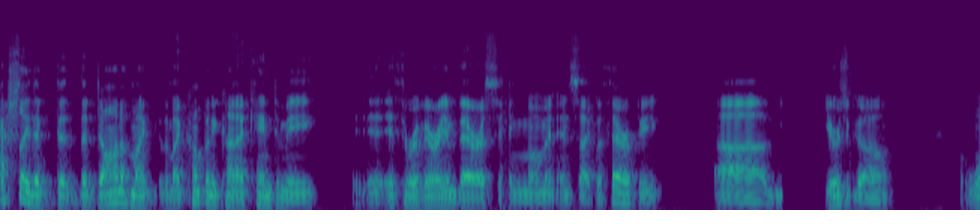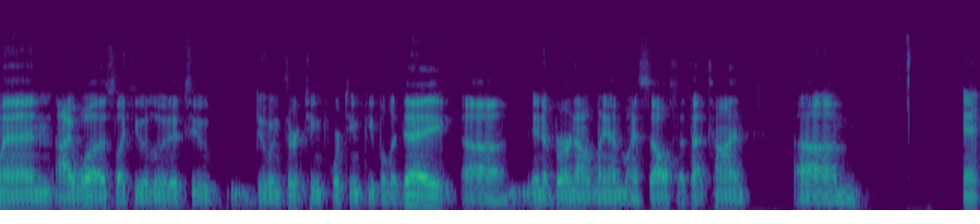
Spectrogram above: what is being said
actually, the, the, the dawn of my my company kind of came to me it, through a very embarrassing moment in psychotherapy uh, years ago when I was, like you alluded to, doing 13, 14 people a day uh, in a burnout land myself at that time, um, and,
